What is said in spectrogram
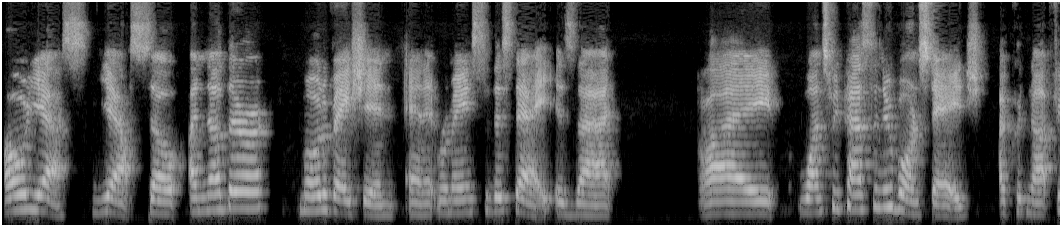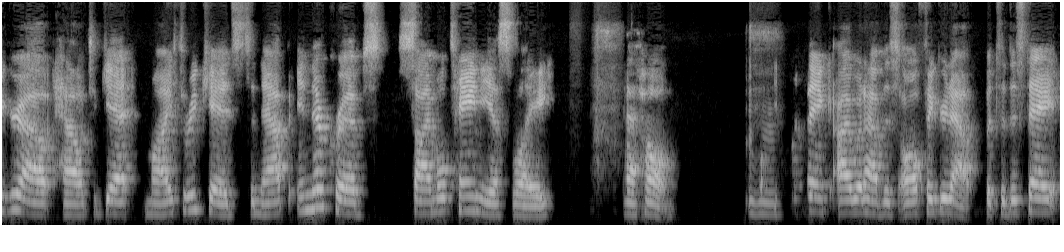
Oh, yes. Yes. So another motivation, and it remains to this day, is that I once we passed the newborn stage, I could not figure out how to get my three kids to nap in their cribs simultaneously at home. Mm-hmm. I think I would have this all figured out, but to this day,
